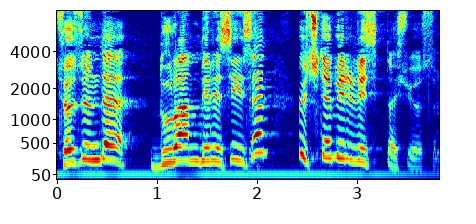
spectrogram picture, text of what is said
Sözünde duran birisiysen üçte bir risk taşıyorsun.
